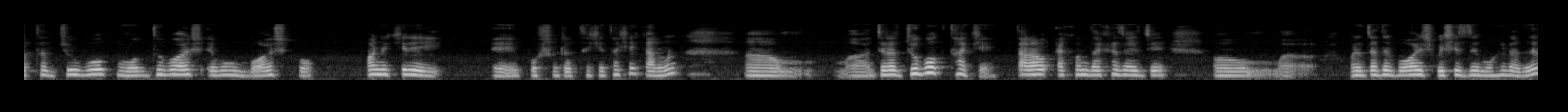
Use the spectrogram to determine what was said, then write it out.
অর্থাৎ যুবক, মধ্যবয়স এবং বয়স্ক অনেকেরই এই প্রশ্নটা থেকে থাকে। কারণ যারা যুবক থাকে, তারাও এখন দেখা যায় যে মানে যাদের বয়স বেশি যে মহিলাদের,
